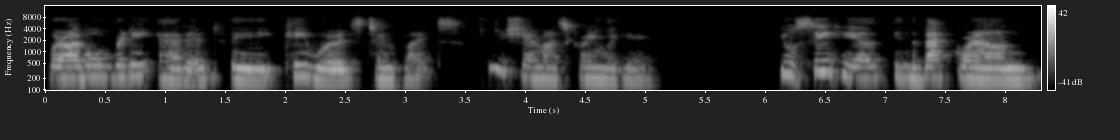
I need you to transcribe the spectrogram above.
where I've already added the keywords templates. Let me share my screen with you. You'll see here in the background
